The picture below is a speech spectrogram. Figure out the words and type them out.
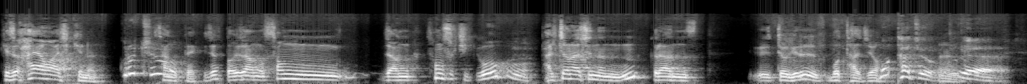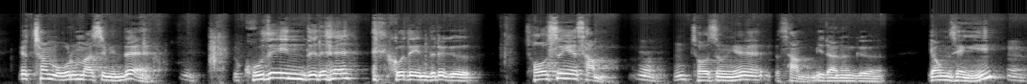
계속 하향화시키는 그렇죠. 상태, 그죠? 더 이상 성장, 성숙시키고 응. 발전하시는 그런 저기를 못하죠. 못하죠. 네. 예. 참 옳은 말씀인데 고대인들의 고대인들의 그 저승의 삶, 응. 응? 저승의 삶이라는 그 영생이 예.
